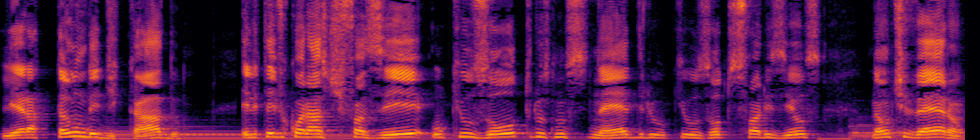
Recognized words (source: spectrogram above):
Ele era tão dedicado, ele teve coragem de fazer o que os outros no Sinédrio, o que os outros fariseus não tiveram,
